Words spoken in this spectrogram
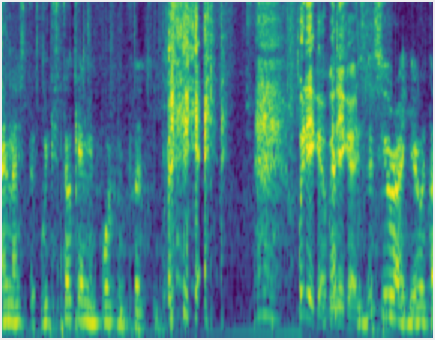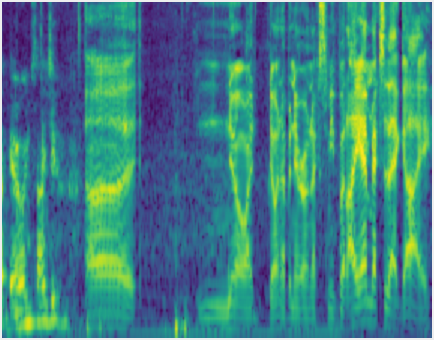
And I st- we still came in fourth and fifth. we did good. We did good. Is this you right here with the arrow inside you? Uh, no, I don't have an arrow next to me, but I am next to that guy.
